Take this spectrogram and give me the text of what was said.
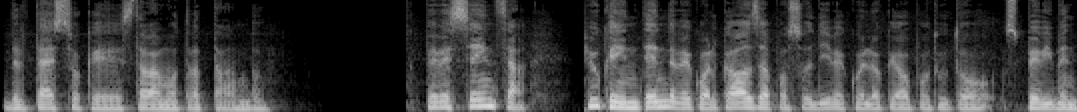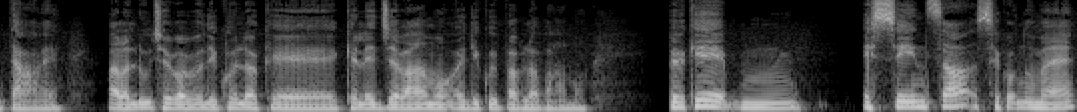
del testo che stavamo trattando. Per essenza, più che intendere qualcosa, posso dire quello che ho potuto sperimentare, alla luce proprio di quello che, che leggevamo e di cui parlavamo. Perché mh, essenza, secondo me,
